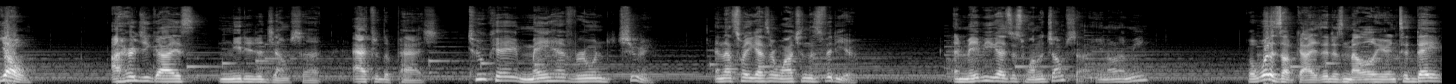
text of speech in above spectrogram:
Yo, I heard you guys needed a jump shot after the patch. 2K may have ruined shooting, and that's why you guys are watching this video. And maybe you guys just want a jump shot, you know what I mean? But what is up guys, it is Melo here, and today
